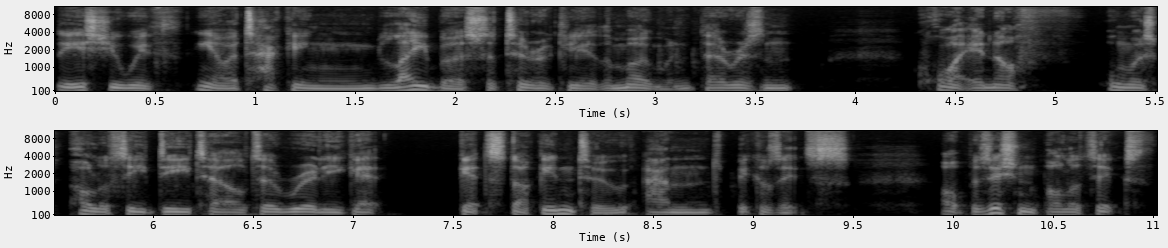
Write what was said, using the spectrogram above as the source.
the issue with you know attacking Labour satirically at the moment, there isn't quite enough almost policy detail to really get get stuck into, and because it's opposition politics,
